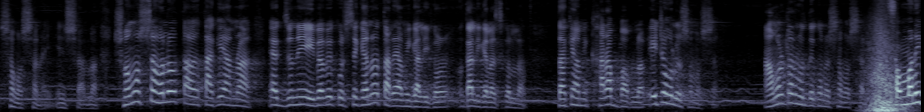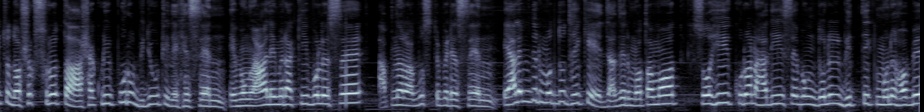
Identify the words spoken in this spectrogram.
সমস্যা নাই ইনশাল্লাহ সমস্যা হলো তাকে আমরা একজনে এইভাবে করছে কেন? তারে আমি গালি গালিগালাজ করলাম। তাকে আমি খারাপ ভাবলাম। এটা হলো সমস্যা। আমলটার মধ্যে কোনো সমস্যা নেই। সম্মানিত দর্শক শ্রোতা, আশা করি পুরো ভিডিওটি দেখেছেন এবং আলেমেরা কি বলেছে আপনারা বুঝতে পেরেছেন। এই আলেমদের মধ্য থেকে যাদের মতামত সহি কোরআন, হাদিস এবং দলিল ভিত্তিক মনে হবে,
